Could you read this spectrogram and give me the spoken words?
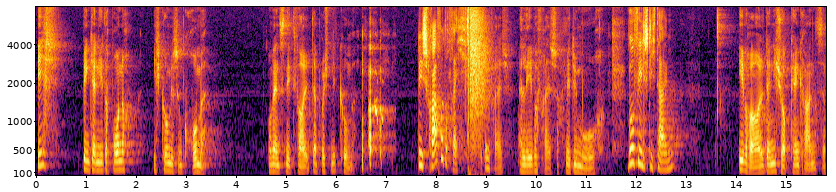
Ich bin kein Niederbronner, ich komme zum Krummen. Und wenn es nicht gefällt, dann brauchst du nicht kommen. Bist du frech oder frech? Ich bin frech, ein Leberfrescher mit Humor. Wo fühlst du dich daheim? Überall, denn ich habe keine Grenzen.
